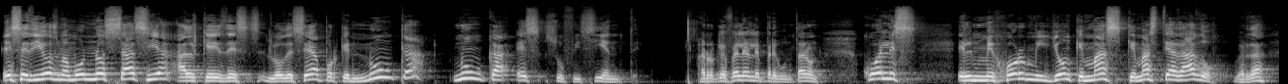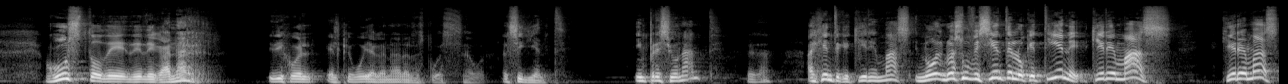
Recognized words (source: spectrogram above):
Ese Dios mamón no sacia al que lo desea porque nunca Nunca es suficiente. A Rockefeller le preguntaron, ¿cuál es el mejor millón que más, que más te ha dado, verdad? Gusto de, ganar. Y dijo él, el que voy a ganar después, ahora, el siguiente. Impresionante, ¿verdad? Hay gente que quiere más. No, no es suficiente lo que tiene, quiere más. Quiere más.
